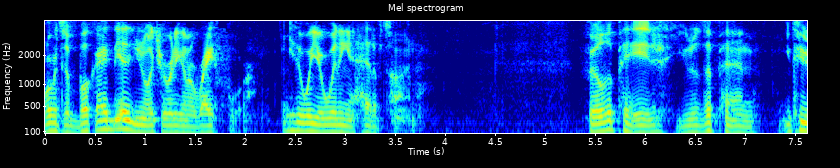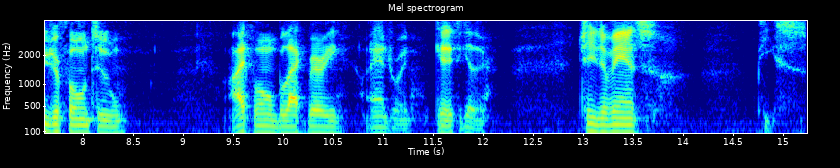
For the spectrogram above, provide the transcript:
Or if it's a book idea, you know what you're already going to write for. Either way, you're winning ahead of time. Fill the page, use the pen. You can use your phone too. iPhone, Blackberry, Android. Get it together. Change advance. Peace.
